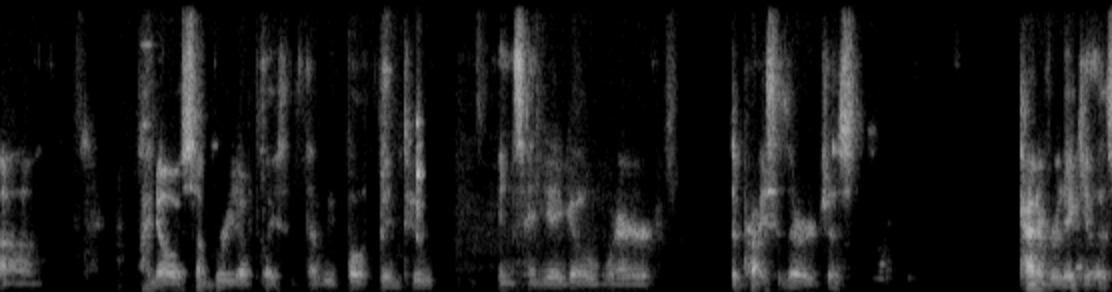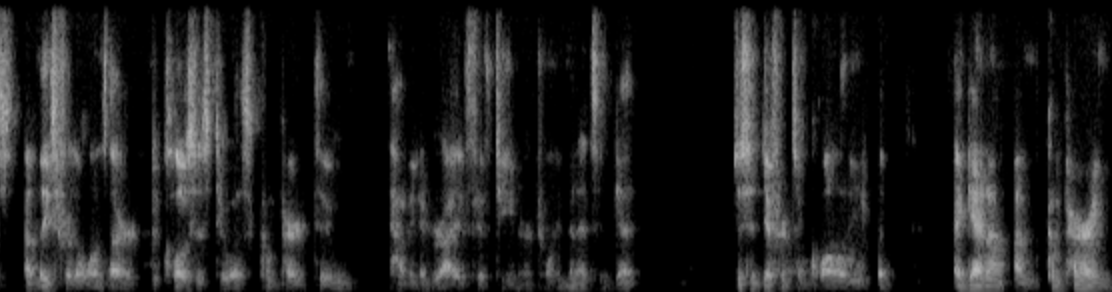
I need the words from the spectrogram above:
Um, I know of some burrito places that we've both been to in San Diego where the prices are just kind of ridiculous, at least for the ones that are the closest to us compared to having to drive 15 or 20 minutes and get just a difference in quality. But again, I'm, I'm comparing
